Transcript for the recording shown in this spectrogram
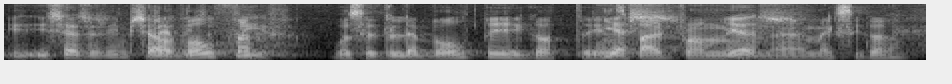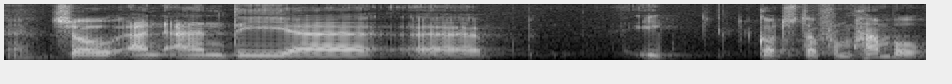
He, he says it himself. Le He's a thief. Was it La Volpe he got inspired from yes. in uh, Mexico? Yeah. So and and the uh, uh, he got stuff from handball.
